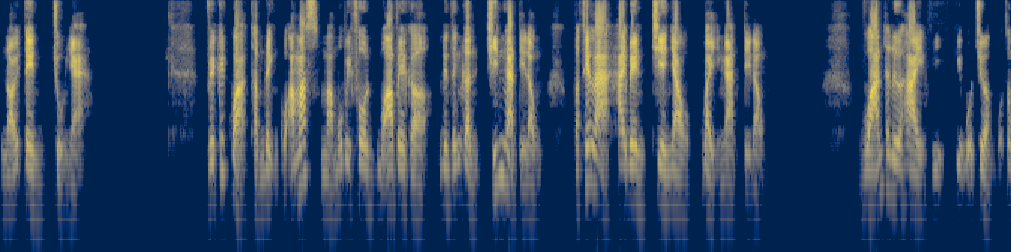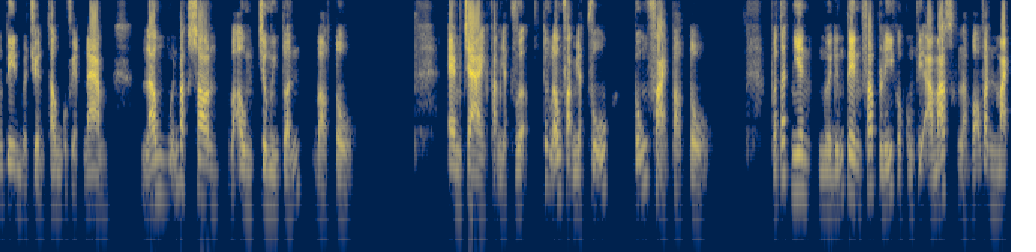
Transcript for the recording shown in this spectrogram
nói tên chủ nhà. Về kết quả thẩm định của Amax mà Mobifone mua AVG lên đến gần 9.000 tỷ đồng và thế là hai bên chia nhau 7.000 tỷ đồng. Vụ án đã đưa hai vị cựu Bộ trưởng Bộ Thông tin và Truyền thông của Việt Nam là ông Nguyễn Bắc Son và ông Trương Minh Tuấn vào tù. Em trai Phạm Nhật Vượng, tức là ông Phạm Nhật Vũ, cũng phải vào tù. Và tất nhiên người đứng tên pháp lý của công ty Amax là Võ Văn Mạnh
